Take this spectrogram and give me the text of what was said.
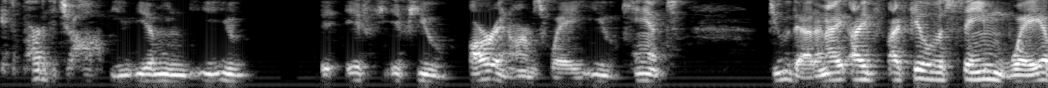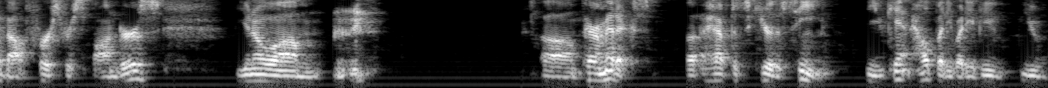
it's part of the job. You, you I mean you if if you are in harm's way, you can't do that, and I I, I feel the same way about first responders. You know, um, um, paramedics uh, have to secure the scene. You can't help anybody if you, you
